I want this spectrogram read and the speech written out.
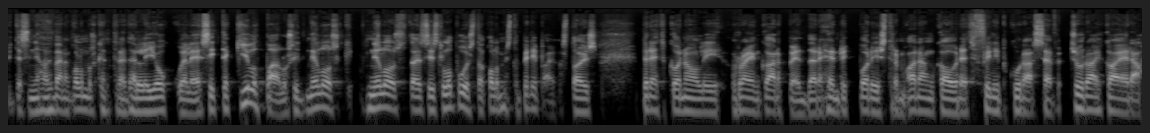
pitäisin ihan hyvänä kolmoskenttänä tälle joukkueelle, ja sitten kilpailu sitten nelos, nelos, tai siis lopuista kolmesta pelipaikasta olisi Brett Connolly, Ryan Carpenter, Henrik Bodiström, Adam Kaudet, Filip Kurasev, Juraj Kaira,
